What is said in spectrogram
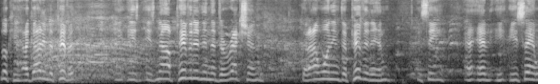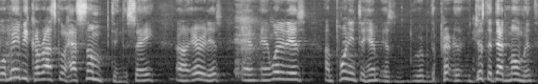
look, he, I got him to pivot. He, he's, he's now pivoted in the direction that I want him to pivot in, you see. And, and he, he's saying, well, maybe Carrasco has something to say. Uh, there it is. And, and what it is, I'm pointing to him is the, just at that moment,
